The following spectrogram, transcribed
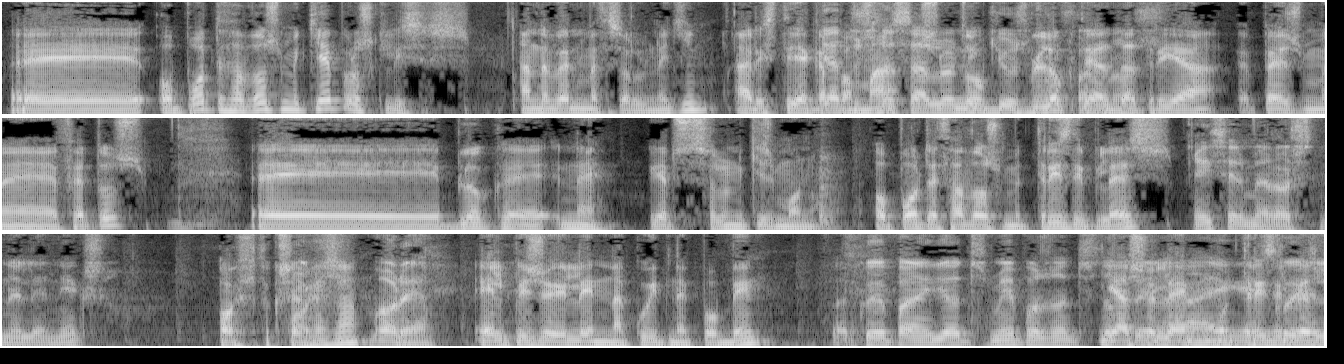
Ε, οπότε θα δώσουμε και προσκλήσεις. Ανεβαίνουμε Θεσσαλονίκη. Αριστεία Για τους Καπαμά. Στο Θεσσαλονικιούς μπλοκ προφανώς. 33 παίζουμε φέτος. Ε, μπλοκ, ε, ναι, για τους Θεσσαλονίκης μόνο. Οπότε θα δώσουμε τρεις διπλές. Έχεις ενημερώσει την Ελένη έξω; Όχι, το ξέχασα. Ωραία. Ελπίζω η Ελένη να ακούει την εκπομπή. Θα ακούει ο Παναγιώτης, μήπως να της το Γεια πει. σου, Α, Ελένη μου. έχει Τρεις ακούει διπλέ η Ελένη.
